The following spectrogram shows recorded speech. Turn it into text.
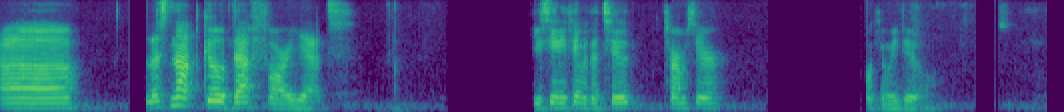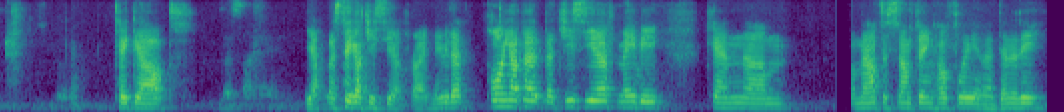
Uh, let's not go that far yet. You see anything with the two terms here? What can we do? Take out, The sine A. yeah, let's take out GCF, right? Maybe that, pulling out that, that GCF maybe can um, amount to something, hopefully an identity.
